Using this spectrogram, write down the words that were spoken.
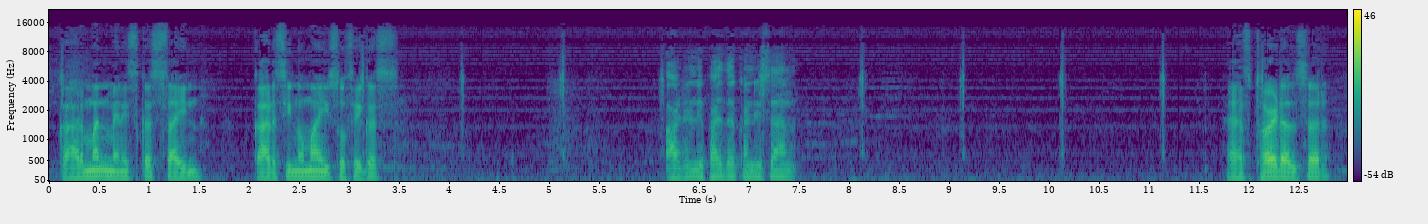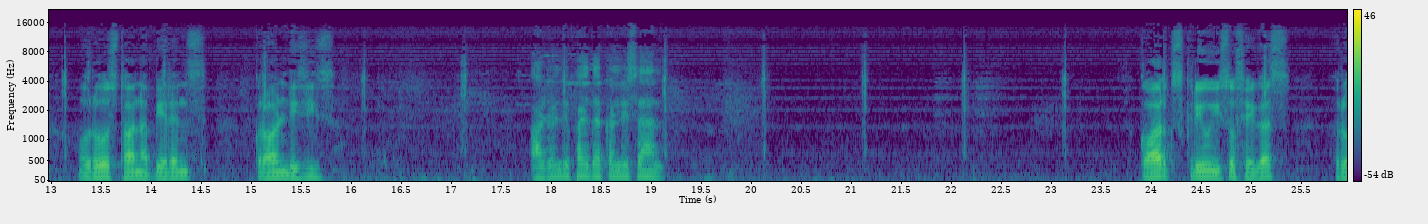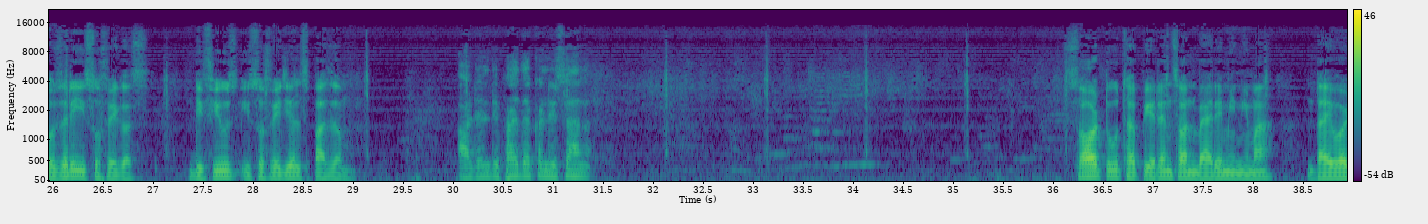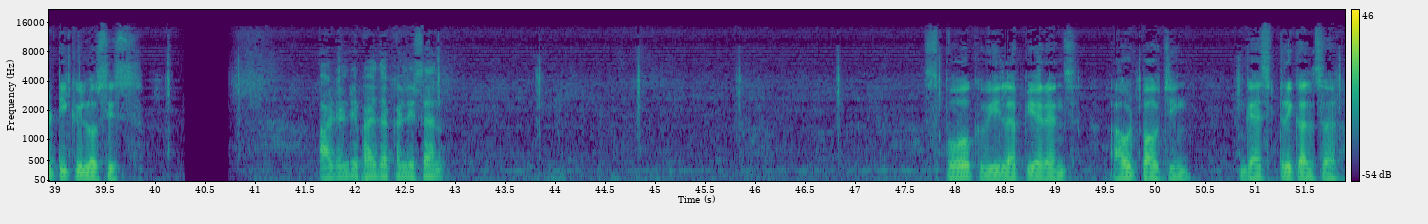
Carmen meniscus sign carcinoma esophagus identify the condition have thyroid ulcer rose thorn appearance Crohn disease identify the condition corkscrew oesophagus rosary oesophagus diffuse esophageal spasm. Identify the condition. Sawtooth appearance on barium enema, diverticulosis. Identify the condition. Spoke wheel appearance, outpouching, gastric ulcer.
